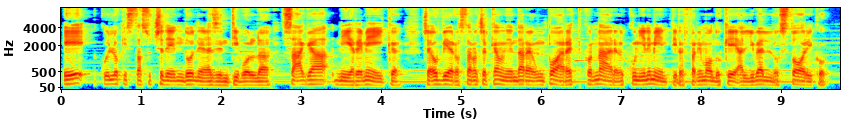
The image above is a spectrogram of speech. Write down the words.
e quello che sta succedendo nella Resident Evil saga nei remake. Cioè, ovvero, stanno cercando di andare un po' a retconnare alcuni elementi per fare in modo che a livello storico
